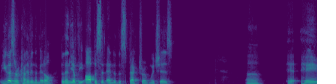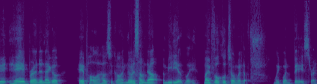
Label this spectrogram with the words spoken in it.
you guys are kind of in the middle, but then you have the opposite end of the spectrum, which is, uh, hey, hey, Brendan. I go, hey Paula, how's it going? Notice how now immediately my vocal tone went up, like went bass, right?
